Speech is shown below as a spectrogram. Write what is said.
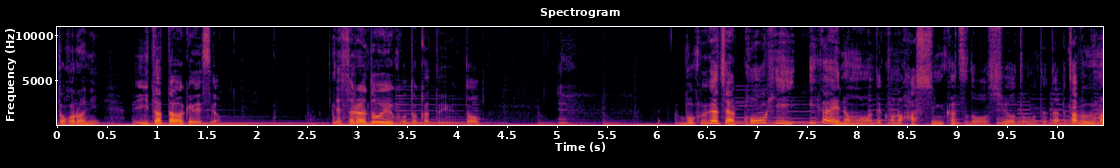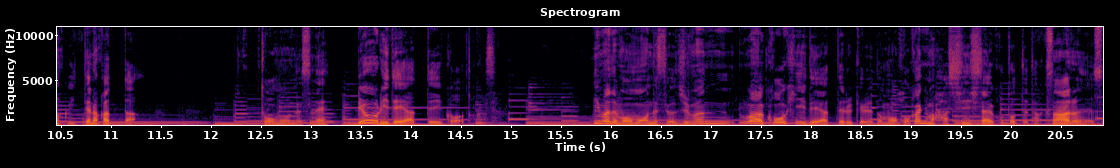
ところに至ったわけですよ。でそれはどういうことかというと僕がじゃあコーヒー以外のものでこの発信活動をしようと思ってたら多分うまくいってなかったと思うんですね。料理でやっていこうとかさ今でも思うんですよ。自分はコーヒーでやってるけれども他にも発信したいことってたくさんあるんです。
